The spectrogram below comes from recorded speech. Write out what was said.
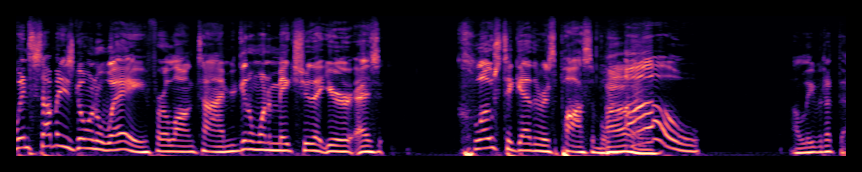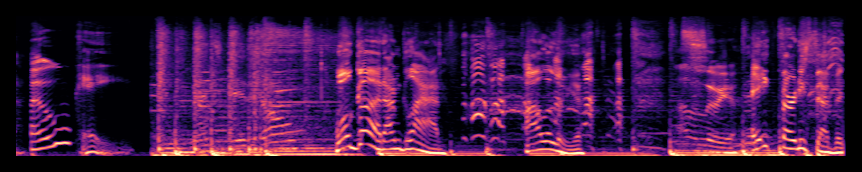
when somebody's going away for a long time, you're gonna want to make sure that you're as close together as possible. Oh. Oh, I'll leave it at that. okay. Well, good. I'm glad. Hallelujah. Hallelujah. 837.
